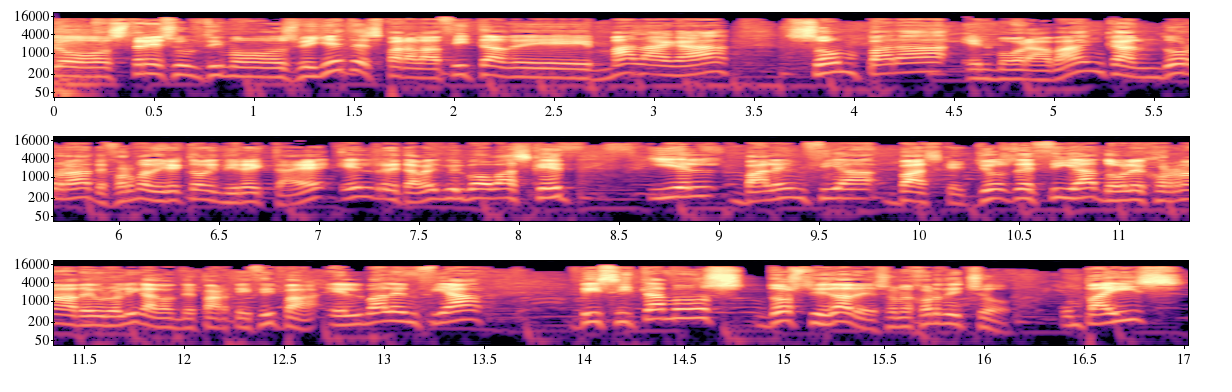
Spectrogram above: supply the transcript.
Los tres últimos billetes para la cita de Málaga son para el Morabanc Andorra, de forma directa o indirecta, ¿eh? el Retabet Bilbao Basket y el Valencia Basket. Yo os decía, doble jornada de Euroliga donde participa el Valencia. Visitamos dos ciudades, o mejor dicho, un país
